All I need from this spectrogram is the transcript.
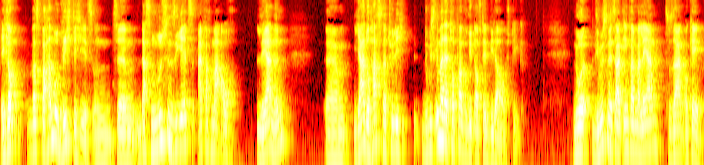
Ich glaube, was bei Hamburg wichtig ist, und ähm, das müssen sie jetzt einfach mal auch lernen. Ähm, ja, du hast natürlich, du bist immer der Top-Favorit auf den Wiederaufstieg. Nur, die müssen jetzt halt irgendwann mal lernen, zu sagen, okay,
